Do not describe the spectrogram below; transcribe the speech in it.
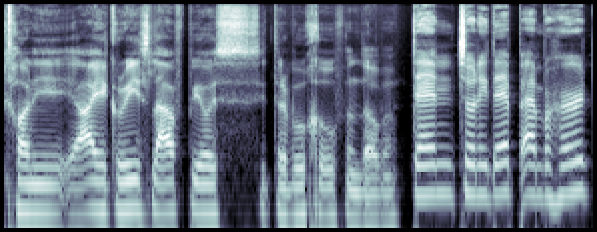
Kann ich, I agree, es läuft bei uns seit einer Woche auf und ab. Dann Johnny Depp Amber Heard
